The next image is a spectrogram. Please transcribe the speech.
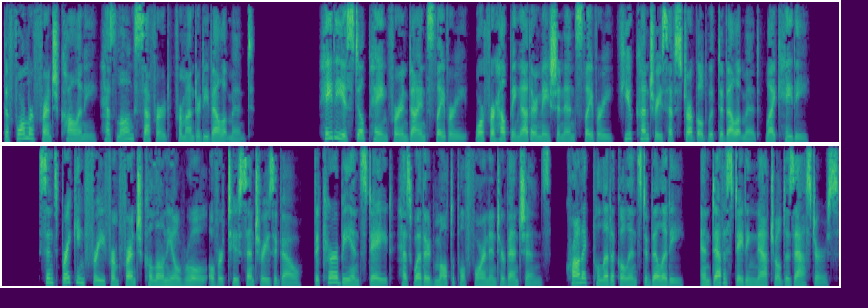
the former French colony has long suffered from underdevelopment. Haiti is still paying for indigent slavery or for helping other nation end slavery. Few countries have struggled with development like Haiti. Since breaking free from French colonial rule over two centuries ago, the Caribbean state has weathered multiple foreign interventions, chronic political instability, and devastating natural disasters.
